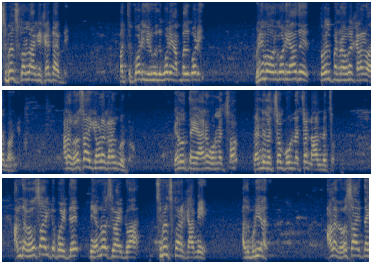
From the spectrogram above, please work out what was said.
சிபில் ஸ்கோர்லாம் அங்கே கேட்டா இப்படி பத்து கோடி இருபது கோடி ஐம்பது கோடி மினிமம் ஒரு கோடியாவது தொழில் பண்றவங்க கடன் வாங்குவாங்க. ஆனா விவசாயிக்கு எவ்வளோ கடன் கொடுக்குறோம் எழுபத்தையாயிரம் ஒரு லட்சம் ரெண்டு லட்சம் மூணு லட்சம் நாலு லட்சம். அந்த விவசாயிகிட்ட போயிட்டு நீ என்ஓசி வாங்கிட்டு வா. சிவில் ஸ்கோரை காமி. அது முடியாது. ஆனா விவசாயத்தை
